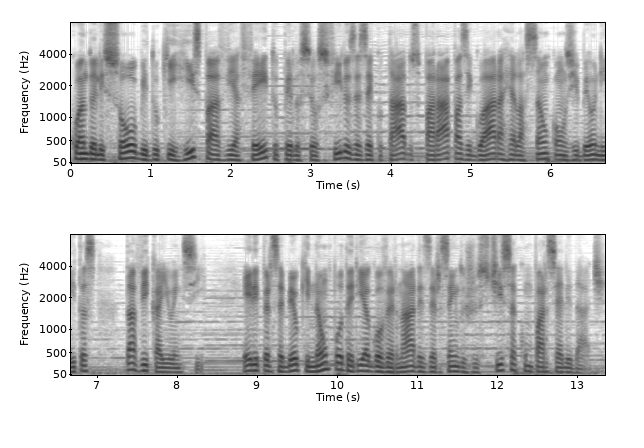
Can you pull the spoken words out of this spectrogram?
Quando ele soube do que Rispa havia feito pelos seus filhos executados para apaziguar a relação com os gibeonitas, Davi caiu em si. Ele percebeu que não poderia governar exercendo justiça com parcialidade.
